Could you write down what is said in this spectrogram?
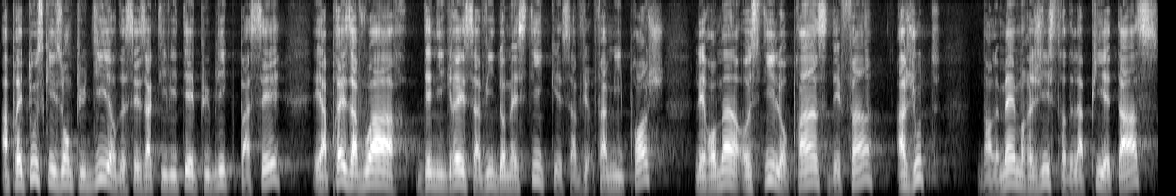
Après tout ce qu'ils ont pu dire de ses activités publiques passées, et après avoir dénigré sa vie domestique et sa famille proche, les Romains hostiles au prince défunt ajoutent, dans le même registre de la pietas,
